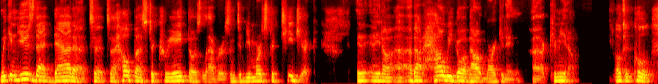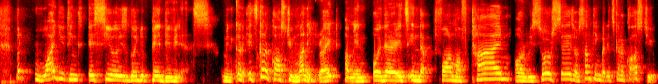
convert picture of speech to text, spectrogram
we can use that data to, to help us to create those levers and to be more strategic you know about how we go about marketing uh, Camino. Okay, cool. But why do you think SEO is going to pay dividends? I mean, it's going to cost you money, right? I mean, whether it's in the form of time or resources or something, but it's going to cost you.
